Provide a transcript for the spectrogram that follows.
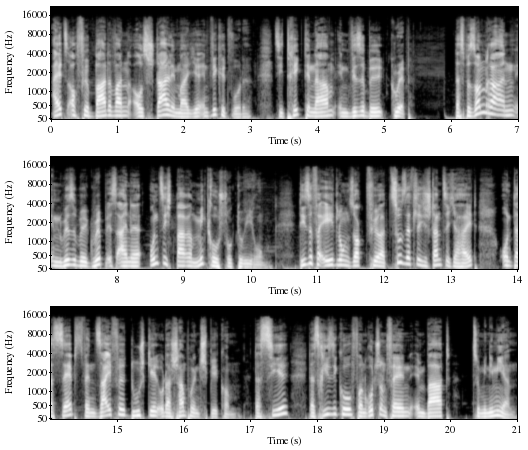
als auch für Badewannen aus Stahlemaille entwickelt wurde. Sie trägt den Namen Invisible Grip. Das Besondere an Invisible Grip ist eine unsichtbare Mikrostrukturierung. Diese Veredelung sorgt für zusätzliche Standsicherheit und das selbst wenn Seife, Duschgel oder Shampoo ins Spiel kommen. Das Ziel, das Risiko von Rutschunfällen im Bad zu minimieren.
